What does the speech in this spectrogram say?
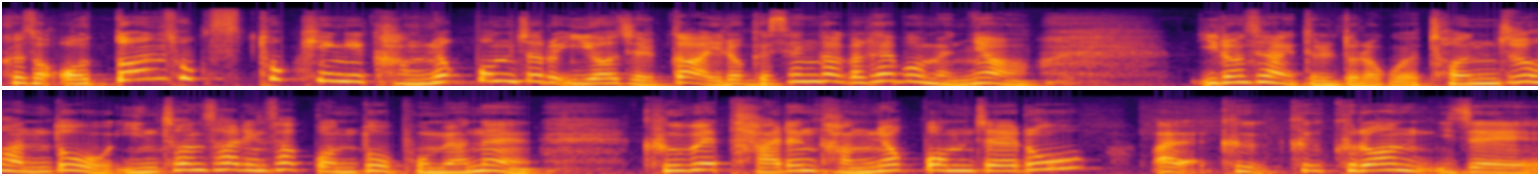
그래서 어떤 속 스토킹이 강력 범죄로 이어질까 이렇게 생각을 해보면요. 이런 생각이 들더라고요. 전주환도 인천 살인 사건도 보면은 그 외 다른 강력 범죄로 아그 그, 그런 이제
